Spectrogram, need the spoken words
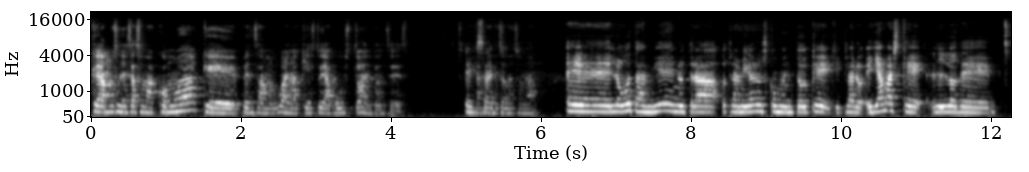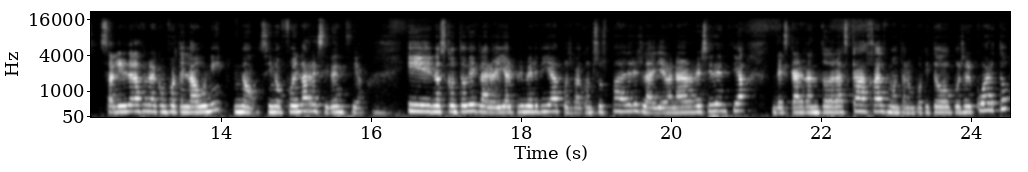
quedamos en esa zona cómoda que pensamos, bueno, aquí estoy a gusto, entonces también es Exacto. una zona... Eh, luego también otra, otra amiga nos comentó que, que, claro, ella más que lo de salir de la zona de confort en la uni, no, sino fue en la residencia. Y nos contó que, claro, ella el primer día pues va con sus padres, la llevan a la residencia, descargan todas las cajas, montan un poquito pues el cuarto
